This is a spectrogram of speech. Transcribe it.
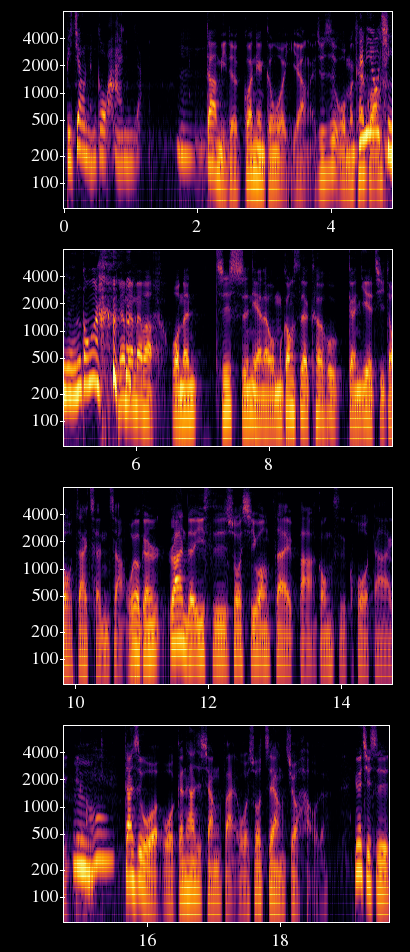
比较能够安然。嗯，大米的观念跟我一样，哎，就是我们开你有请员工啊？没有没有没有没有，我们其实十年了，我们公司的客户跟业绩都在成长。我有跟 Run 的意思是说，希望再把公司扩大一点，但是我我跟他是相反，我说这样就好了，因为其实。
